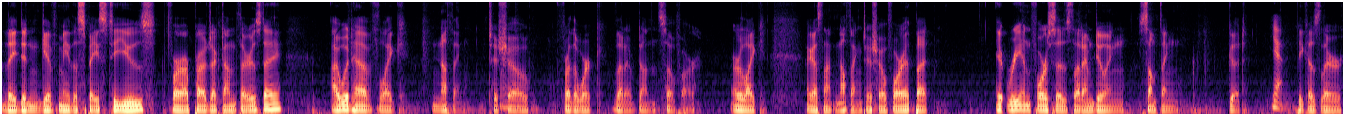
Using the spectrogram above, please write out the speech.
they didn't give me the space to use for our project on Thursday, I would have like nothing to show for the work that I've done so far. Or like I guess not nothing to show for it, but it reinforces that I'm doing something good Yeah. because they're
